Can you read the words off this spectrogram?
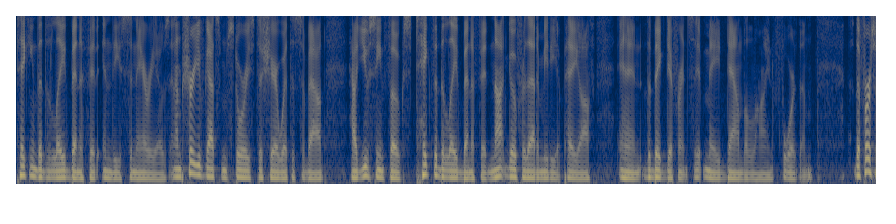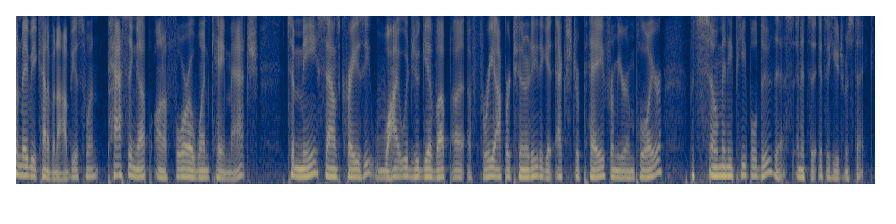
taking the delayed benefit in these scenarios. And I'm sure you've got some stories to share with us about how you've seen folks take the delayed benefit, not go for that immediate payoff, and the big difference it made down the line for them. The first one may be kind of an obvious one passing up on a 401k match. To me, sounds crazy. Why would you give up a, a free opportunity to get extra pay from your employer? But so many people do this, and it's a, it's a huge mistake.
